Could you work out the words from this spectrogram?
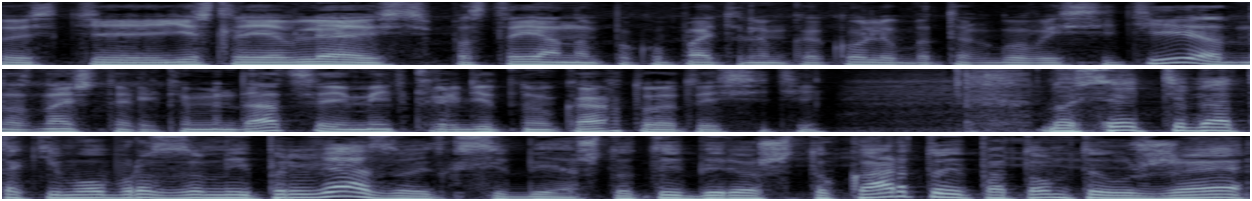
То есть, э, если я являюсь постоянным покупателем какой-либо торговой сети, однозначно рекомендация иметь кредитную карту этой сети. Но сеть тебя таким образом и привязывает к себе, что ты берешь эту карту, и потом ты уже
